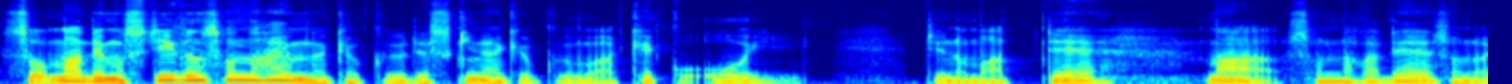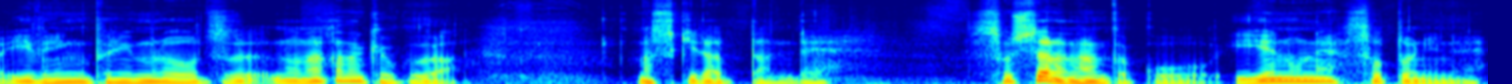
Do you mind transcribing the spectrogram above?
そうまあでもスティーブン・ソンドハイムの曲で好きな曲は結構多いっていうのもあってまあその中でその「Evening Primrose」の中の曲が、まあ、好きだったんでそしたらなんかこう家のね外にね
